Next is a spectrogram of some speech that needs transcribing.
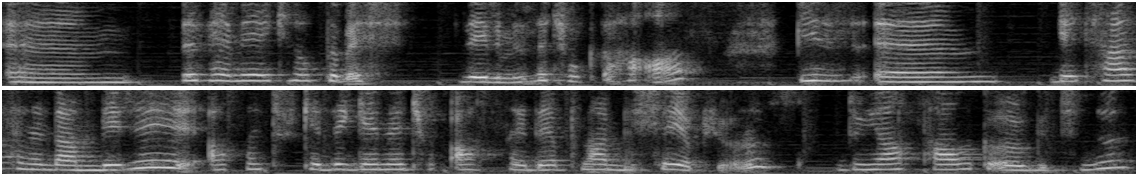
E, ve PM2.5 verimiz de çok daha az. Biz e, geçen seneden beri aslında Türkiye'de gene çok az sayıda yapılan bir şey yapıyoruz. Dünya Sağlık Örgütü'nün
